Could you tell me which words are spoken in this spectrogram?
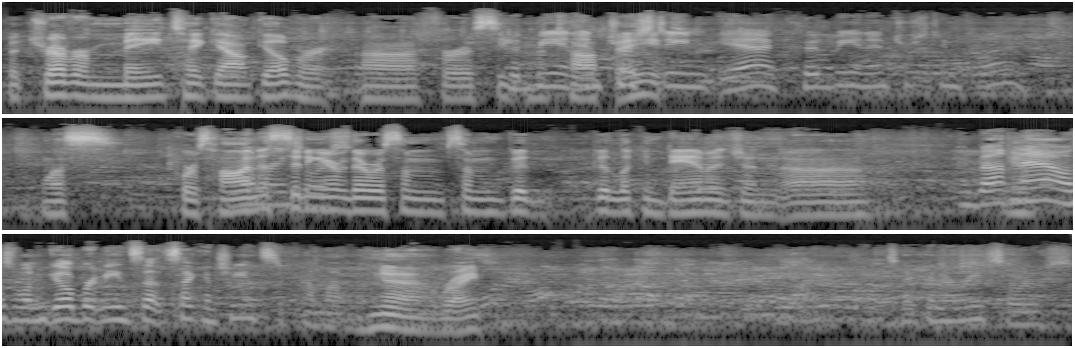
But Trevor may take out Gilbert uh, for a seat Could in the top eight. interesting. Yeah, could be an interesting play. Unless, of course, Han is sitting over there with some some good good looking damage and uh, About Yeah. now is when Gilbert needs that second chance to come up. yeah, right. Taking a resource.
